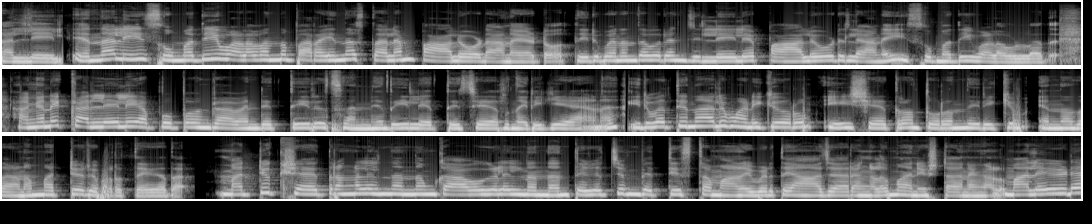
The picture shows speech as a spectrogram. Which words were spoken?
കല്ലേലി. എന്നാൽ ഈ സുമതി വളവെന്ന് പറയുന്ന സ്ഥലം പാലോടാണ് കേട്ടോ. തിരുവനന്തപുരം ജില്ലയിലെ പാലോടിലാണ് ഈ സുമതി വളവുള്ളത്. അങ്ങനെ കല്ലേലി അപ്പൂപ്പൻകാവന്റെ തിരുസന്നിധിയിൽ എത്തിച്ചേർന്നിരിക്കുകയാണ്. ഇരുപത്തിനാല് മണിക്കൂറും ഈ ക്ഷേത്രം തുറന്നിരിക്കും എന്നതാണ് മറ്റൊരു പ്രത്യേകത. മറ്റു ക്ഷേത്രങ്ങളിൽ നിന്നും കാവുകളിൽ നിന്നും തികച്ചും വ്യത്യസ്തമാണ് ഇവിടുത്തെ ആചാരങ്ങളും അനുഷ്ഠാനങ്ങളും. മലയുടെ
